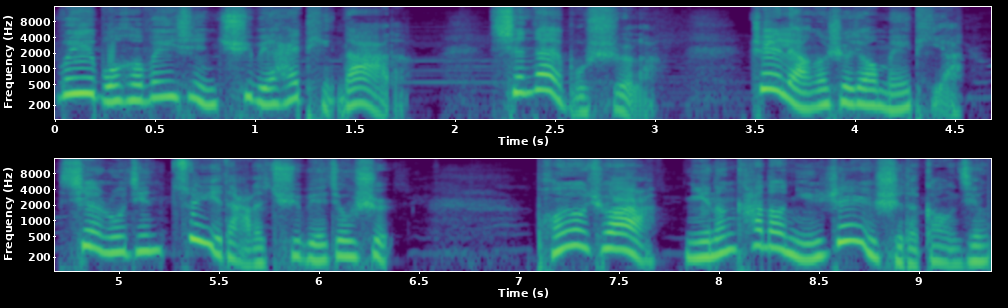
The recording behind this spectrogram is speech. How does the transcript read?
微博和微信区别还挺大的，现在不是了。这两个社交媒体啊，现如今最大的区别就是，朋友圈啊，你能看到你认识的杠精；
